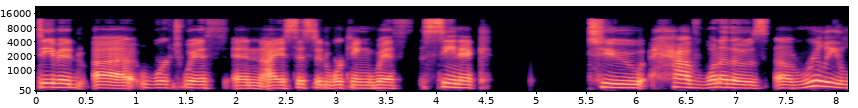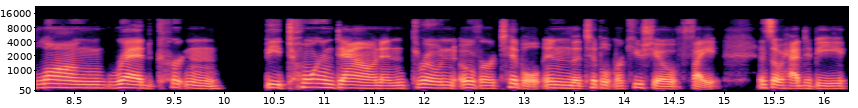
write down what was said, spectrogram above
David uh, worked with, and I assisted working with Scenic to have one of those uh, really long red curtain be torn down and thrown over Tybalt in the Tybalt Mercutio fight. And so it had to be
